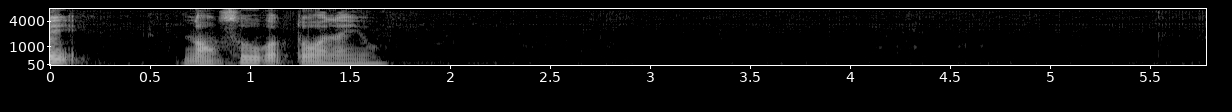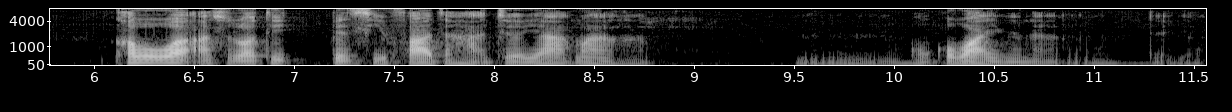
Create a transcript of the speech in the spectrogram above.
ฮ้ย น้องสู้กับตัวอะไรอยู่ เขาบอกว่าอัสลอตที่เป็นสีฟ้าจะหาเจอยากมากครับผมก็ว่าอย่างนั้นนะเดี๋ยว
